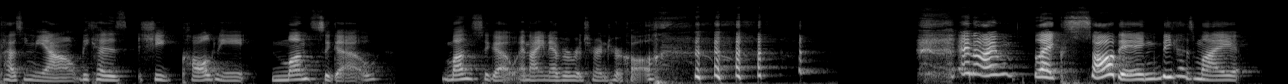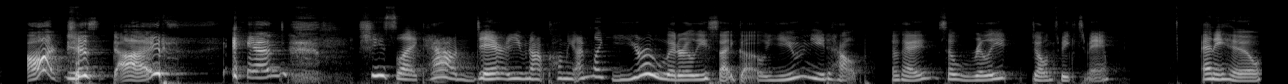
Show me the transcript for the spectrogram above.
cussing me out because she called me months ago months ago and I never returned her call. like sobbing because my aunt just died. and she's like, How dare you not call me? I'm like, You're literally psycho. You need help. Okay. So, really, don't speak to me. Anywho,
